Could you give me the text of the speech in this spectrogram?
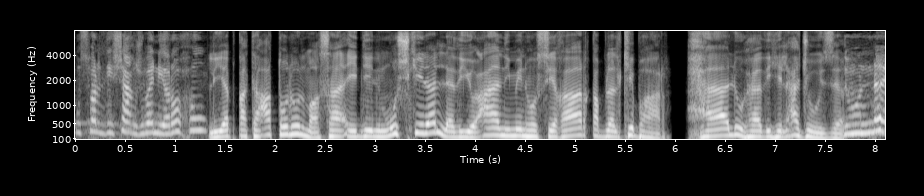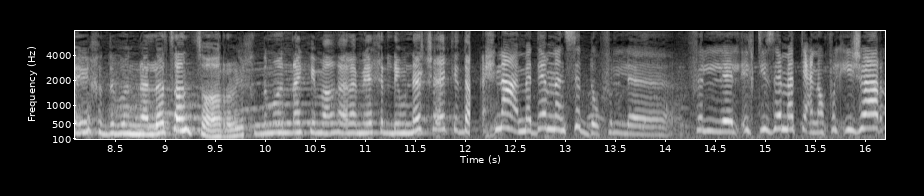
وصور اللي شارج وين يروحوا. ليبقى تعطل المصاعد المشكلة الذي يعاني منه الصغار قبل الكبار. حال هذه العجوز. يخدمونا يخدمونا. لا تنصر يخدمونا كما قال ما يخليوناش هكذا إحنا ما دامنا نسدوا في في الالتزامات تاعنا وفي الإيجار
